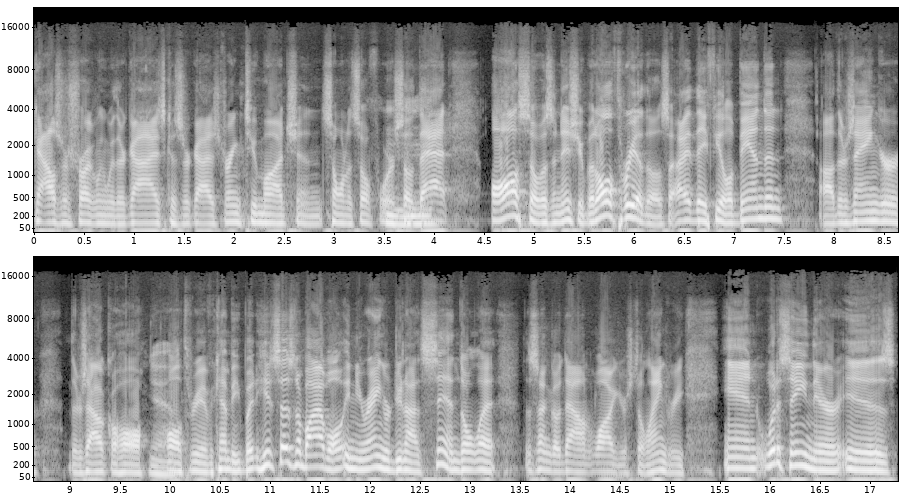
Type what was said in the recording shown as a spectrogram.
gals are struggling with their guys because their guys drink too much and so on and so forth. So that also is an issue. But all three of those, I, they feel abandoned. Uh, there's anger, there's alcohol. Yeah. All three of it can be. But he says in the Bible, in your anger, do not sin. Don't let the sun go down while you're still angry. And what it's saying there is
